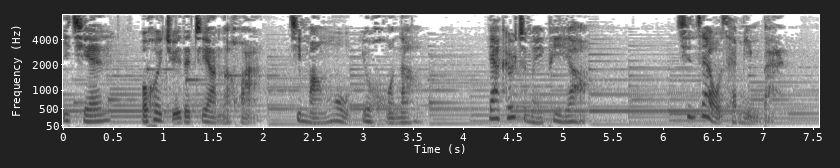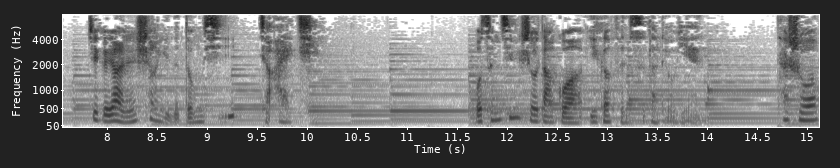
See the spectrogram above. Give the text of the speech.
以前我会觉得这样的话既盲目又胡闹，压根儿就没必要。现在我才明白，这个让人上瘾的东西叫爱情。我曾经收到过一个粉丝的留言，他说，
